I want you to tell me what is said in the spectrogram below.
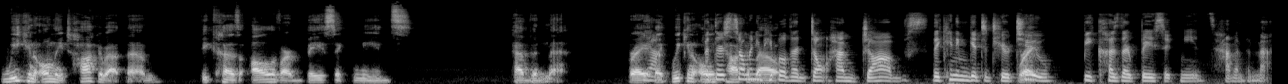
we can only talk about them because all of our basic needs have been met, right? Yeah. Like we can only but there's so many about, people that don't have jobs. They can't even get to tier two because their basic needs haven't been met.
